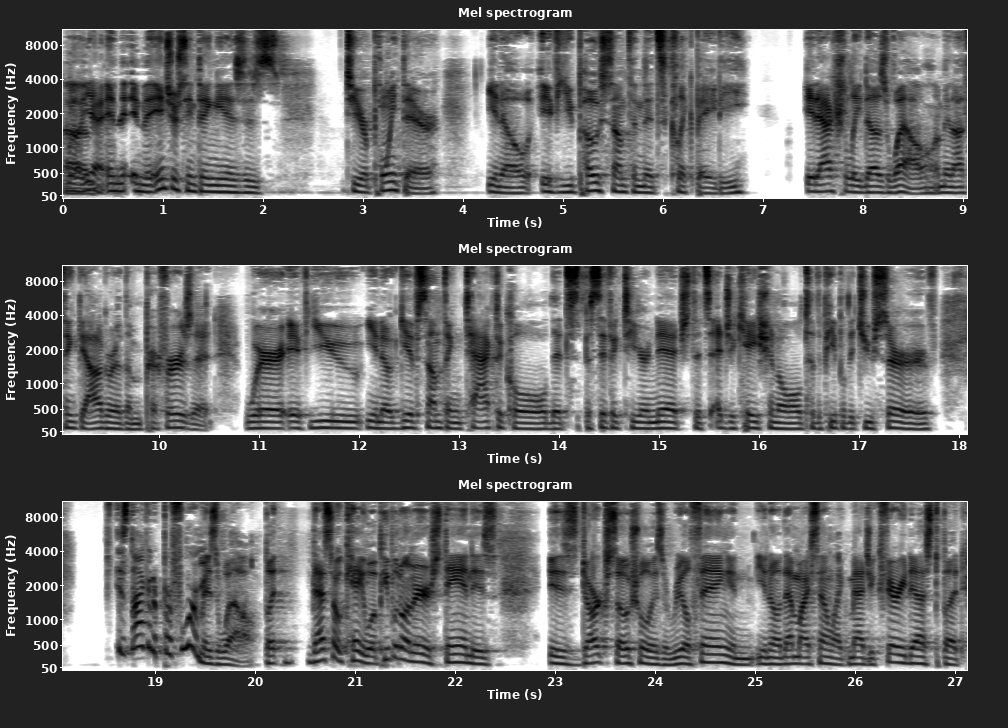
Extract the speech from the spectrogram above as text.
Well, um, yeah. And the, and the interesting thing is, is to your point there, you know, if you post something that's clickbaity, it actually does well. I mean, I think the algorithm prefers it where if you, you know, give something tactical that's specific to your niche, that's educational to the people that you serve, it's not going to perform as well, but that's okay. What people don't understand is, is dark social is a real thing. And, you know, that might sound like magic fairy dust, but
